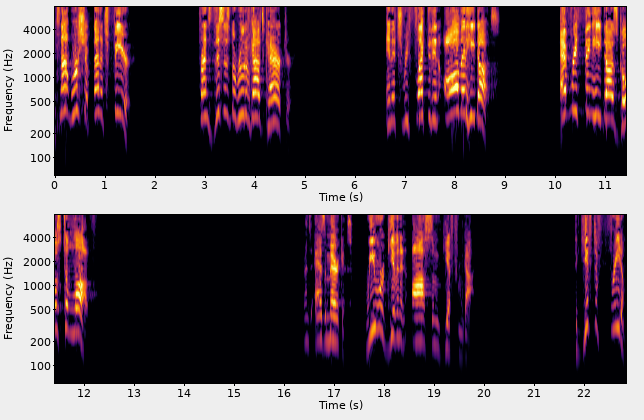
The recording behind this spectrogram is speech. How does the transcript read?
It's not worship, then it's fear. Friends, this is the root of God's character. And it's reflected in all that He does. Everything He does goes to love. Friends, as Americans, we were given an awesome gift from God the gift of freedom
